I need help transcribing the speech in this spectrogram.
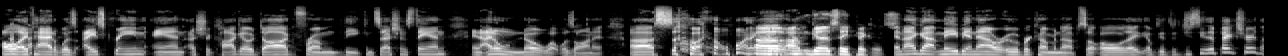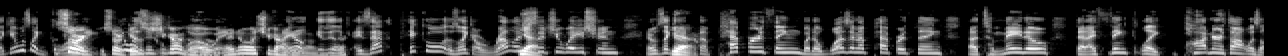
all I've had was ice cream and a Chicago dog from the concession stand, and I don't know what was on it. Uh, so I don't want to Uh, go. I'm gonna say pickles. and I got maybe an hour Uber coming up. So oh, they, did you see the picture? Like it was like sorry, glowing. sorry, it it's was a Chicago. dog. I know what Chicago. Is, it like, is that a pickle? It was like a relish Yeah. situation. It was like Yeah. a, the pepper thing, but it wasn't a pepper thing. A tomato that I think like Podner thought was a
